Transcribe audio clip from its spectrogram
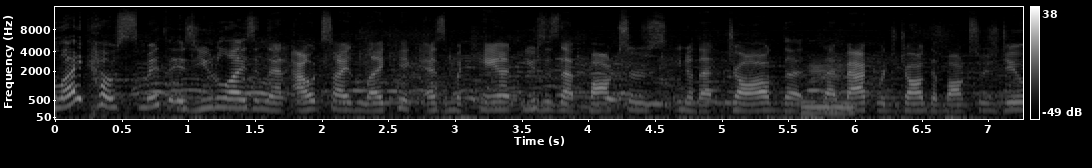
Like how Smith is utilizing that outside leg kick as McCant uses that boxer's, you know, that jog, that, that mm. backwards jog that boxers do.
